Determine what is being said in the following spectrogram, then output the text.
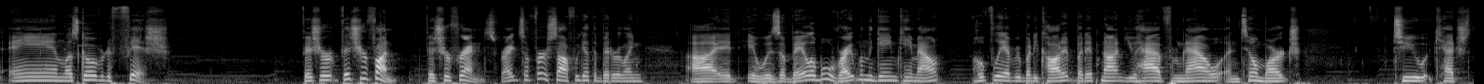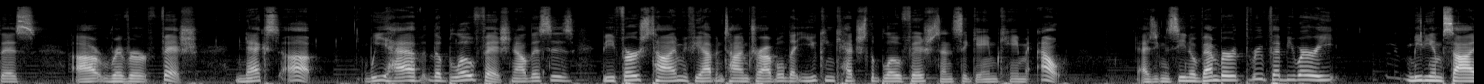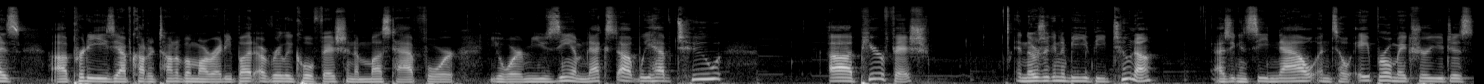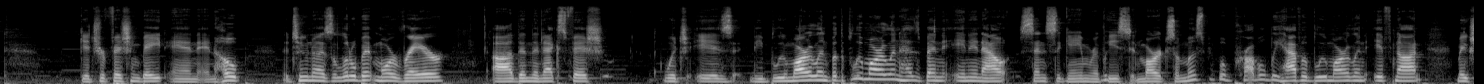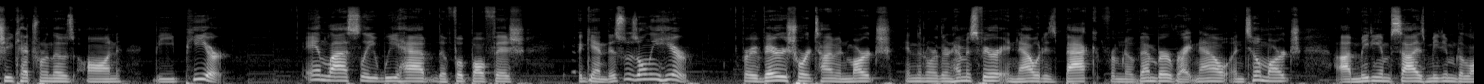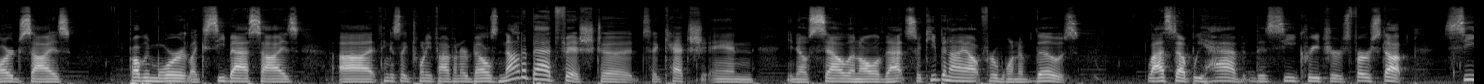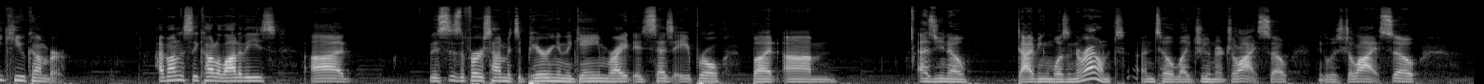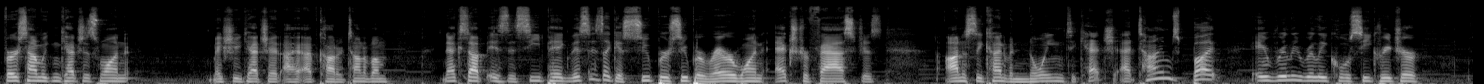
And let's go over to fish. Fish are, fish are fun. Fish friends, right? So first off, we got the bitterling. Uh, it, it was available right when the game came out. Hopefully everybody caught it, but if not, you have from now until March to catch this uh, river fish. Next up, we have the blowfish. Now, this is the first time, if you haven't time traveled, that you can catch the blowfish since the game came out. As you can see, November through February, medium size, uh, pretty easy. I've caught a ton of them already, but a really cool fish and a must have for your museum. Next up, we have two uh, pier fish, and those are going to be the tuna. As you can see now until April, make sure you just get your fishing bait and, and hope. The tuna is a little bit more rare uh, than the next fish, which is the blue marlin. But the blue marlin has been in and out since the game released in March, so most people probably have a blue marlin. If not, make sure you catch one of those on the pier. And lastly, we have the football fish. Again, this was only here for a very short time in March in the Northern Hemisphere, and now it is back from November right now until March. Uh, medium size, medium to large size, probably more like sea bass size. Uh, I think it's like 2,500 bells. Not a bad fish to, to catch and you know sell and all of that. So keep an eye out for one of those. Last up, we have the sea creatures. First up, sea cucumber. I've honestly caught a lot of these. Uh, this is the first time it's appearing in the game, right? It says April, but um, as you know, diving wasn't around until like June or July. So I think it was July. So first time we can catch this one. Make sure you catch it. I, I've caught a ton of them. Next up is the sea pig. This is like a super, super rare one. Extra fast. Just honestly kind of annoying to catch at times, but a really, really cool sea creature.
